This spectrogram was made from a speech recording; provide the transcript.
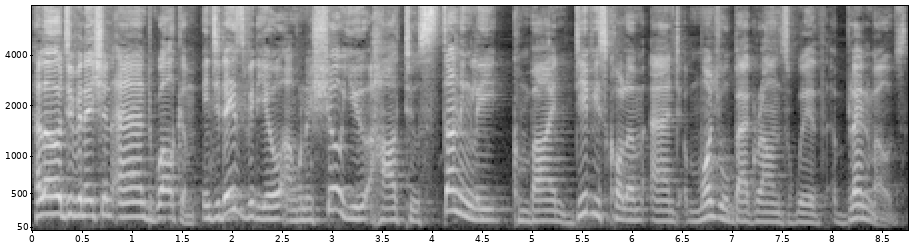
Hello Divi Nation and welcome. In today's video, I'm going to show you how to stunningly combine Divi's column and module backgrounds with blend modes.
